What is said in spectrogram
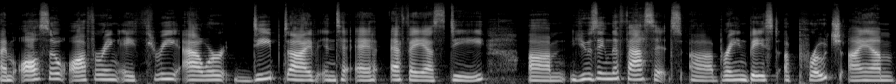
I'm also offering a three hour deep dive into FASD um, using the FASCET uh, brain based approach. I am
